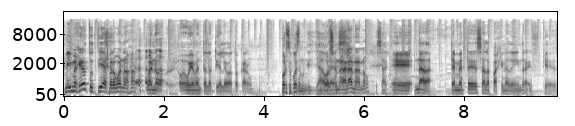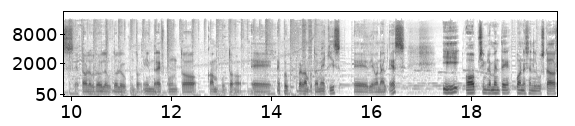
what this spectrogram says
Me imagino tu tía, pero bueno, ajá. Bueno, obviamente a la tía le va a tocar un... Por supuesto, Un porque ya ahora. Una lana, ¿no? Exacto. Eh, nada, te metes a la página de InDrive, que es eh, www.indrive.com. eh, eh, eh, diagonal es, y o simplemente pones en el buscador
